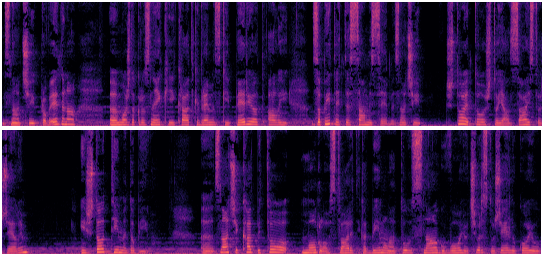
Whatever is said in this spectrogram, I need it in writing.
znači provedena, e, možda kroz neki kratki vremenski period, ali zapitajte sami sebe. Znači, što je to što ja zaista želim i što time dobivam. E, znači kad bi to mogla ostvariti, kad bi imala tu snagu, volju, čvrstu želju koju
